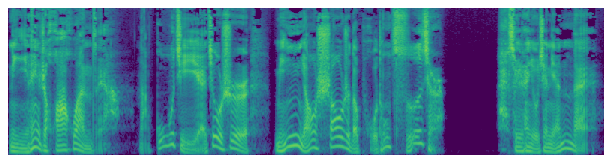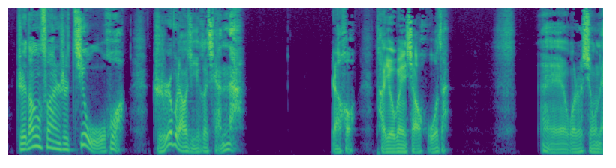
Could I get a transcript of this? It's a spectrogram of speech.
你那只花罐子呀，那估计也就是民窑烧制的普通瓷器儿。哎，虽然有些年代，只能算是旧货，值不了几个钱呐。然后他又问小胡子：“哎，我说兄弟，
